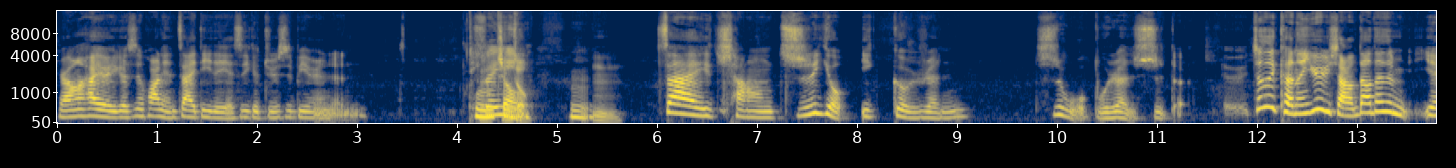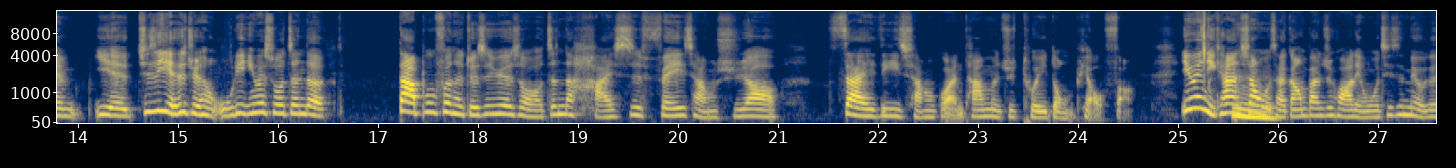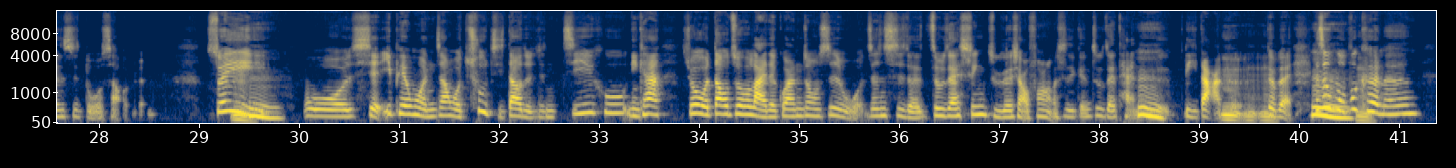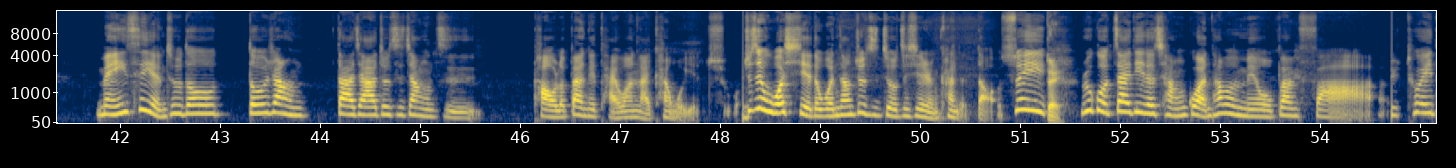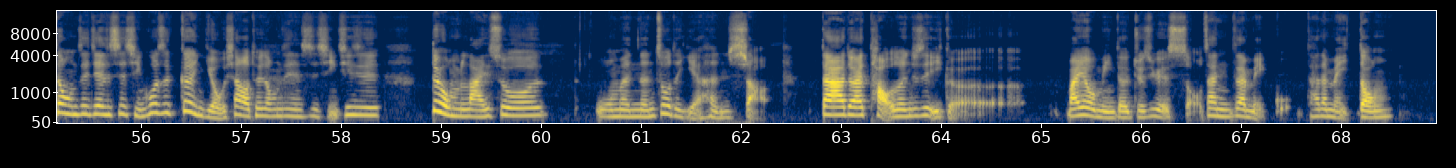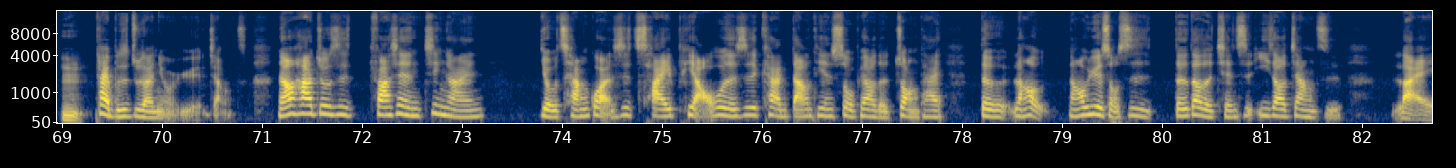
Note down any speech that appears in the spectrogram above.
然后还有一个是花莲在地的，也是一个爵士边缘人。听众，嗯。嗯，在场只有一个人是我不认识的，就是可能预想到，但是也也其实也是觉得很无力，因为说真的，大部分的爵士乐手真的还是非常需要。在地场馆，他们去推动票房，因为你看，像我才刚搬去花莲，我其实没有认识多少人，所以我写一篇文章，我触及到的人几乎，你看，所以我到最后来的观众是我认识的住在新竹的小凤老师，跟住在台南的李大哥，对不对？可是我不可能每一次演出都都让大家就是这样子。跑了半个台湾来看我演出，就是我写的文章，就是只有这些人看得到。所以，如果在地的场馆他们没有办法去推动这件事情，或是更有效的推动这件事情，其实对我们来说，我们能做的也很少。大家都在讨论，就是一个蛮有名的爵士乐手，在在美国，他在美东，嗯，他也不是住在纽约这样子。然后他就是发现，竟然。有场馆是拆票，或者是看当天售票的状态的，然后然后乐手是得到的钱是依照这样子来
